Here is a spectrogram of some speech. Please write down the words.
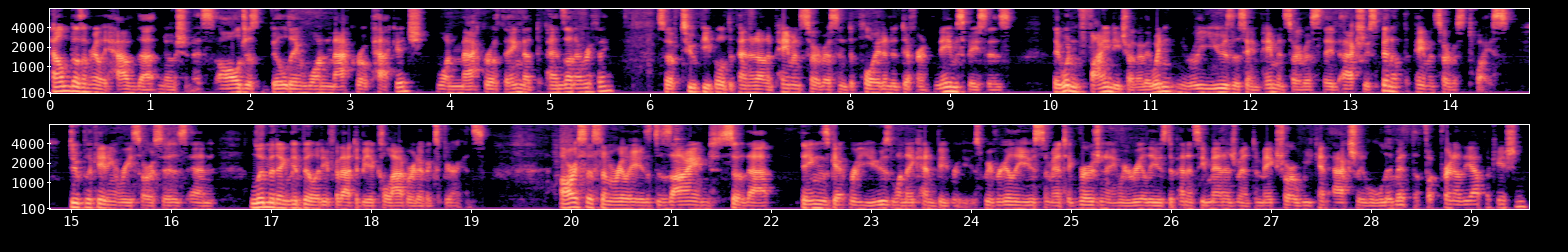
Helm doesn't really have that notion. It's all just building one macro package, one macro thing that depends on everything. So if two people depended on a payment service and deployed into different namespaces, they wouldn't find each other. They wouldn't reuse the same payment service. They'd actually spin up the payment service twice, duplicating resources and limiting the ability for that to be a collaborative experience. Our system really is designed so that things get reused when they can be reused. We really use semantic versioning. We really use dependency management to make sure we can actually limit the footprint of the application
